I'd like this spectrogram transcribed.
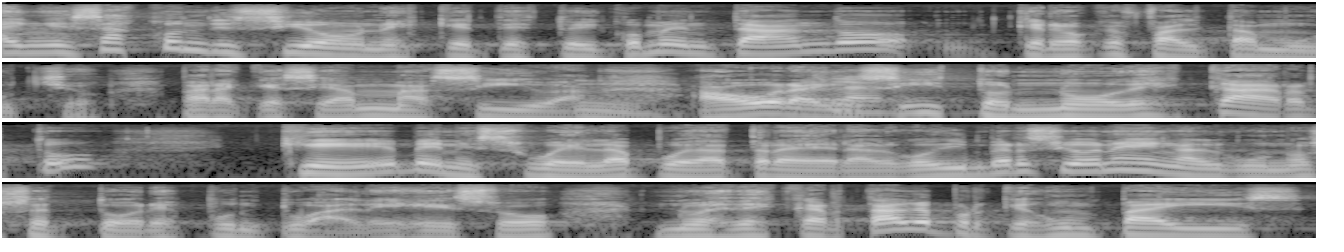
en esas condiciones que te estoy comentando, creo que falta mucho para que sean masivas. Ahora, Claro. insisto, no descarto que Venezuela pueda traer algo de inversiones en algunos sectores puntuales. Eso no es descartable porque es un país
